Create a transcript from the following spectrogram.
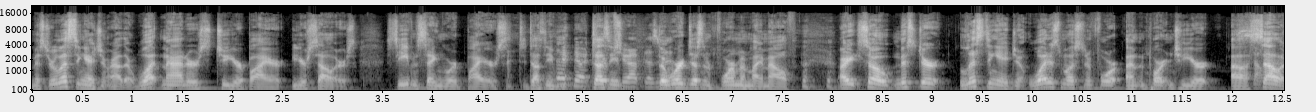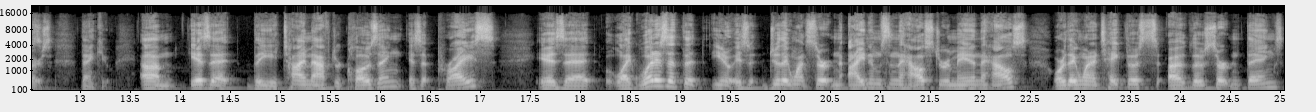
Mr. Listing Agent, rather. What matters to your buyer, your sellers? See, even saying the word buyers, it doesn't even know, doesn't, even, up, doesn't the it? word doesn't form in my mouth. All right, so Mr. Listing Agent, what is most infor- uh, important to your uh, sellers. sellers. Thank you. Um, is it the time after closing? Is it price? Is it like what is it that you know? Is it do they want certain items in the house to remain in the house, or they want to take those uh, those certain things?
